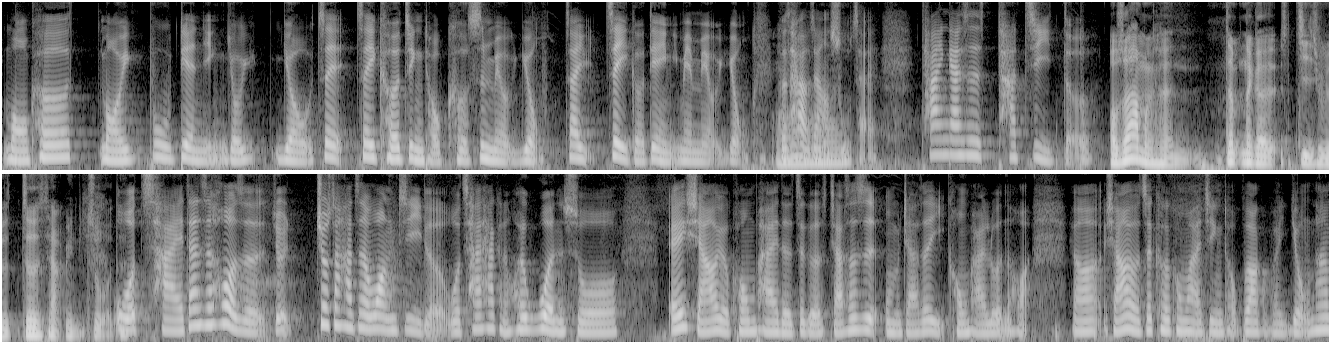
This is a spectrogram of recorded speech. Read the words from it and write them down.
某颗某一部电影有有这这一颗镜头，可是没有用，在这个电影里面没有用，可是他有这样的素材。他应该是他记得，我说他们很这那个技术就就是这样运作的。我猜，但是或者就就算他真的忘记了，我猜他可能会问说：“诶，想要有空拍的这个，假设是我们假设以空拍论的话，然后想要有这颗空拍镜头，不知道可不可以用？那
